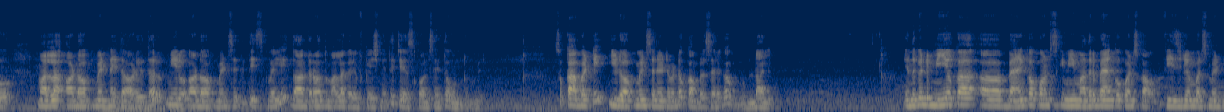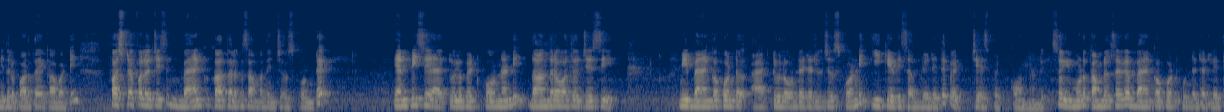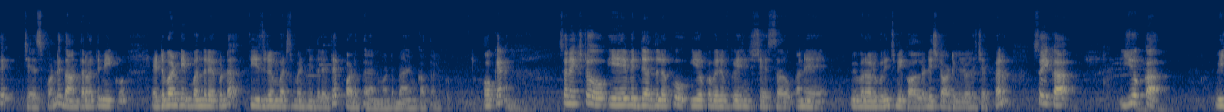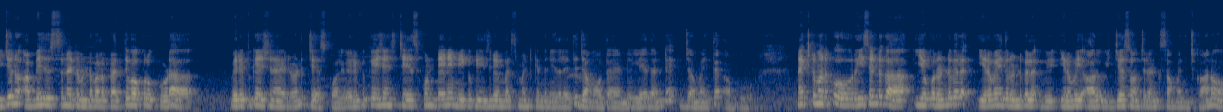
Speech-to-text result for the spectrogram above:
మళ్ళీ ఆ డాక్యుమెంట్ని అయితే అడుగుతారు. మీరు ఆ డాక్యుమెంట్స్ అయితే తీసుకువెళ్ళి దాని తర్వాత మళ్ళీ వెరిఫికేషన్ అయితే చేసుకోవాల్సి అయితే ఉంటుంది. సో కాబట్టి ఈ డాక్యుమెంట్స్ అనేటువంటి కంపల్సరీగా ఉండాలి. ఎందుకంటే మీ యొక్క బ్యాంక్ అకౌంట్స్కి మీ mother bank accounts fees reimbursement నిధులు పడతాయి కాబట్టి ఫస్ట్ ఆఫ్ ఆల్ వచ్చేసి బ్యాంక్ ఖాతాలకు సంబంధించి చూసుకుంటే ఎన్పిసి యాక్టివ్లో పెట్టుకోండి దాని తర్వాత వచ్చేసి మీ బ్యాంక్ అకౌంట్ యాక్టివ్లో ఉండేటట్లు చూసుకోండి. ఈ అప్డేట్ అయితే పెట్ చేసి పెట్టుకోండి సో ఈ మూడు కంపల్సరీగా బ్యాంక్ అకౌంట్కి ఉండేటట్లయితే చేసుకోండి. దాని తర్వాత మీకు ఎటువంటి ఇబ్బంది లేకుండా ఫీజు రింబర్స్మెంట్ నిధులు అయితే పడతాయి అన్నమాట బ్యాంక్ ఖాతాలకు. ఓకేనా? సో నెక్స్ట్ ఏ విద్యార్థులకు ఈ యొక్క వెరిఫికేషన్ చేస్తారు అనే వివరాల గురించి మీకు ఆల్రెడీ స్టార్టింగ్లోనే చెప్పాను. సో ఇక ఈ యొక్క విద్యను అభ్యసిస్తున్నటువంటి వాళ్ళ ప్రతి ఒక్కరు కూడా వెరిఫికేషన్ అనేటువంటి చేసుకోవాలి. వెరిఫికేషన్స్ చేసుకుంటేనే మీకు ఫీజు రియంబర్స్మెంట్ కింద నిధులు అయితే జమ అవుతాయండి. లేదంటే జమ అయితే అవ్వవు. నెక్స్ట్ మనకు రీసెంట్గా ఈ యొక్క రెండు వేల ఇరవై ఐదు రెండు వేల ఇరవై ఆరు విద్యా సంవత్సరానికి సంబంధించి కాను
